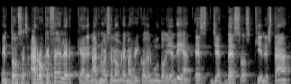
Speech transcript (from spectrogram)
Entonces, a Rockefeller, que además no es el hombre más rico del mundo hoy en día, es Jeff Bezos quien está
